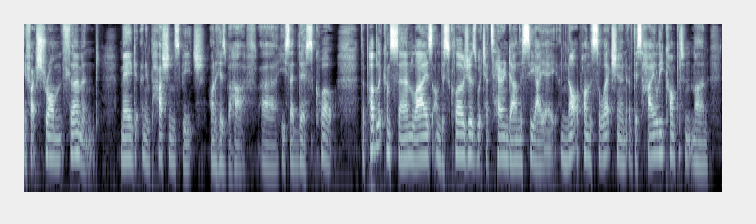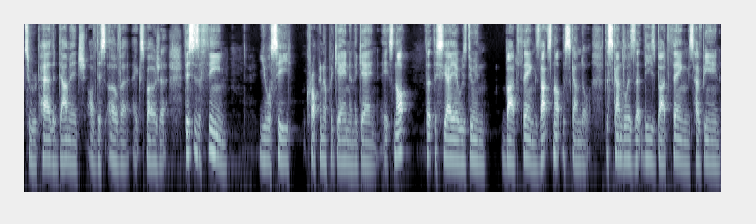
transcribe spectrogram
In fact, Strom Thurmond made an impassioned speech on his behalf. Uh, he said this quote, The public concern lies on disclosures which are tearing down the CIA and not upon the selection of this highly competent man to repair the damage of this overexposure. This is a theme you will see cropping up again and again. It's not that the CIA was doing bad things. That's not the scandal. The scandal is that these bad things have been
